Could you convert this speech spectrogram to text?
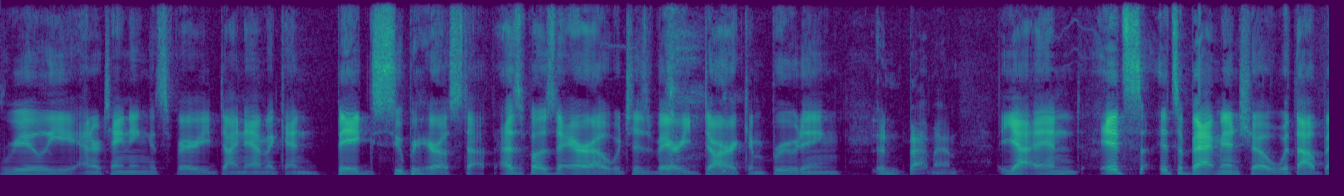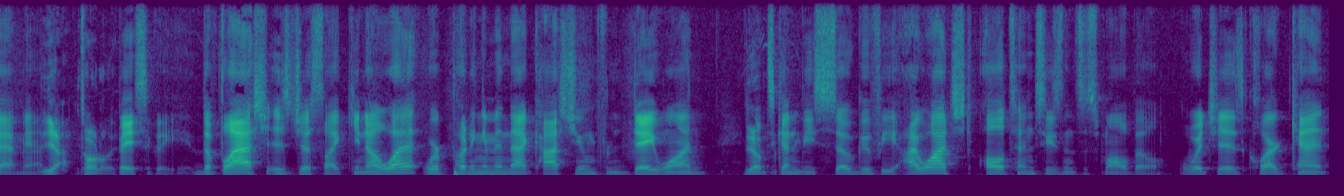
really entertaining. It's very dynamic and big superhero stuff, as opposed to Arrow, which is very dark and brooding. And Batman. Yeah, and it's it's a Batman show without Batman. Yeah, totally. basically, The Flash is just like you know what? We're putting him in that costume from day one. Yep. It's gonna be so goofy. I watched all ten seasons of Smallville, which is Clark Kent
